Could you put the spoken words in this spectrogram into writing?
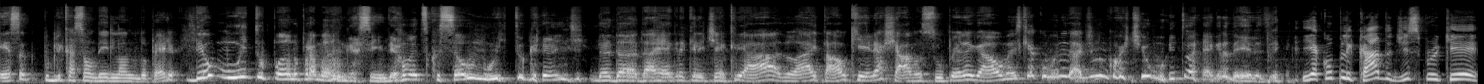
essa publicação dele lá no Ludopedia deu muito pano pra manga, assim, deu uma discussão muito grande da, da, da, regra que ele tinha criado lá e tal, que ele achava super legal, mas que a comunidade não curtiu muito a regra dele, assim. E é complicado disso porque,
